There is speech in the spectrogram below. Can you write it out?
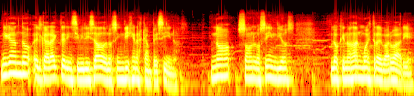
negando el carácter incivilizado de los indígenas campesinos. No son los indios los que nos dan muestra de barbarie.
